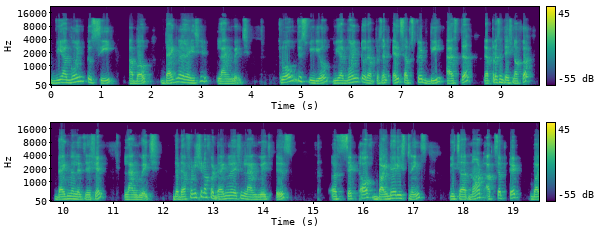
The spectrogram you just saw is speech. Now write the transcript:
we are going to see about diagonalization language. Throughout this video, we are going to represent L subscript D as the representation of a diagonalization language. The definition of a diagonalization language is a set of binary strings which are not accepted by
